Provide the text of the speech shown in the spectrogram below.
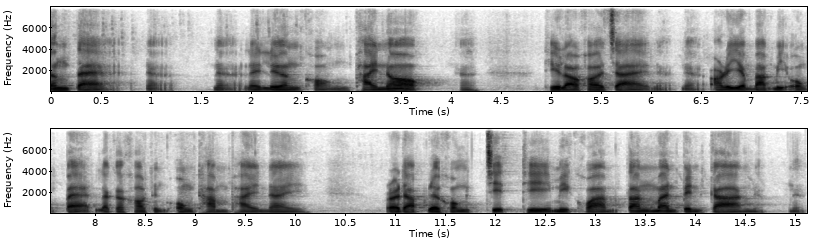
ตั้งแต่นะนะในเรื่องของภายนอกนะที่เราเข้าใจนี่ยนะอริยมรรคมีองค์ 8 แล้วก็เข้าถึงองค์ธรรมภายใน ระดับเรื่องของจิตที่มีความตั้งมั่นเป็นกลางเนี่ยนะ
